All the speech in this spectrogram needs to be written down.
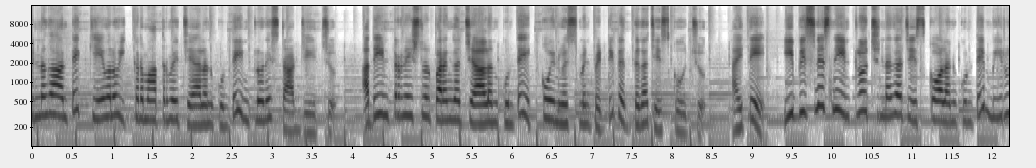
చిన్నగా అంటే కేవలం ఇక్కడ మాత్రమే చేయాలనుకుంటే ఇంట్లోనే స్టార్ట్ చేయొచ్చు. అదే ఇంటర్నేషనల్ పరంగా చేయాలనుకుంటే ఎక్కువ ఇన్వెస్ట్మెంట్ పెట్టి పెద్దగా చేసుకోవచ్చు. అయితే ఈ బిజినెస్ని ఇంట్లో చిన్నగా చేసుకోవాలనుకుంటే మీరు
